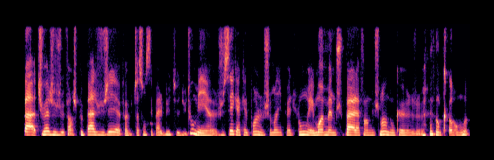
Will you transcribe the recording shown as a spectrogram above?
Bah, tu vois, je, je, enfin, je peux pas juger. Enfin, de toute façon, c'est pas le but du tout, mais euh, je sais qu'à quel point le chemin il peut être long. Et moi-même, je suis pas à la fin du chemin, donc euh, je encore moins.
